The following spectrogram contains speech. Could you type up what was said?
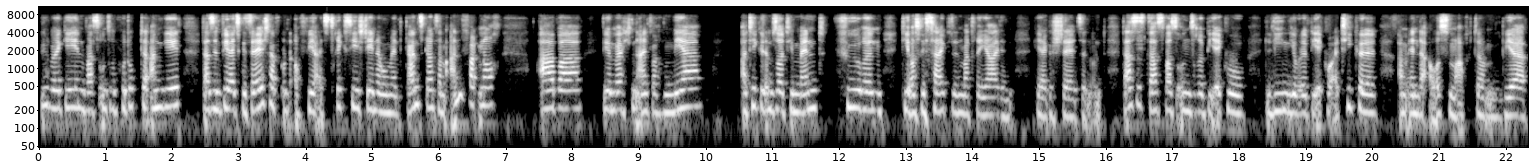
übergehen, was unsere Produkte angeht. Da sind wir als Gesellschaft und auch wir als Trixie stehen im Moment ganz, ganz am Anfang noch. Aber wir möchten einfach mehr Artikel im Sortiment führen, die aus recycelten Materialien hergestellt sind. Und das ist das, was unsere Bieco-Linie oder Bieco-Artikel am Ende ausmacht. Ähm, wir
